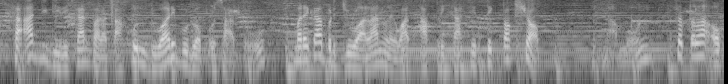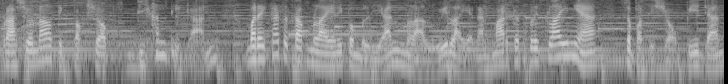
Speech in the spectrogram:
saat didirikan pada tahun 2021, mereka berjualan lewat aplikasi TikTok Shop. Namun, setelah operasional TikTok Shop dihentikan, mereka tetap melayani pembelian melalui layanan marketplace lainnya seperti Shopee dan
